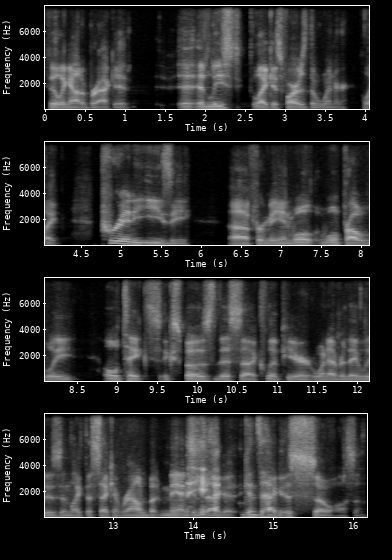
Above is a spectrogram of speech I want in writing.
filling out a bracket, at least like as far as the winner. Like pretty easy uh, for me, and we'll we'll probably old takes expose this uh, clip here whenever they lose in like the second round. But man, Gonzaga yeah. Gonzaga is so awesome.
